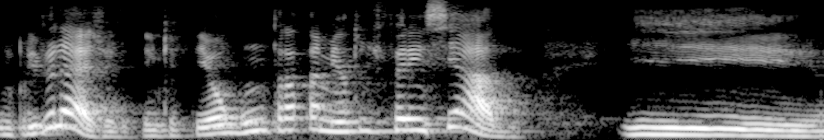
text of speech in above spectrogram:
um privilégio, ele tem que ter algum tratamento diferenciado. E.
